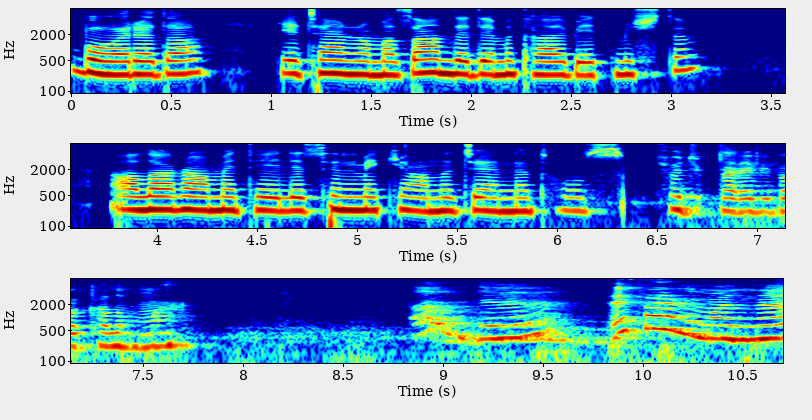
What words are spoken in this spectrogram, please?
Bu arada geçen Ramazan dedemi kaybetmiştim. Allah rahmet eylesin. Mekanı cennet olsun. Çocuklara bir bakalım mı? Anne. Efendim anne.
